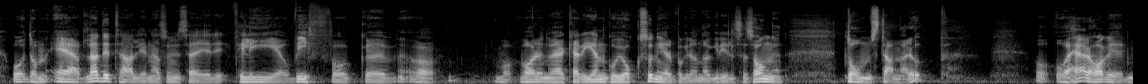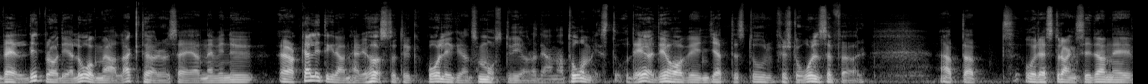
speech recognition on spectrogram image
Och de ädla detaljerna som vi säger, filé och biff och eh, vad, det nu är, karen går ju också ner på grund av grillsäsongen. De stannar upp. Och, och här har vi väldigt bra dialog med alla aktörer och säga när vi nu ökar lite grann här i höst och trycker på lite grann så måste vi göra det anatomiskt. Och det, det har vi en jättestor förståelse för. Att, att, och restaurangsidan är,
